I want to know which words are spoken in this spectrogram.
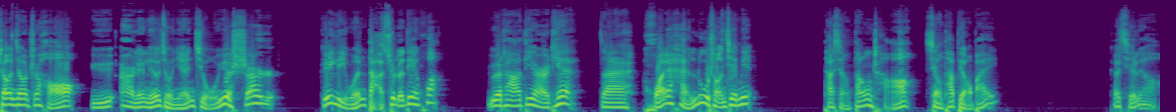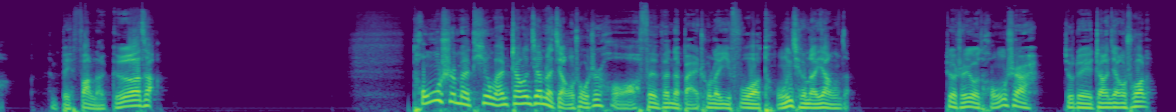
张江只好于二零零九年九月十二日给李文打去了电话，约他第二天在淮海路上见面。他想当场向他表白，可岂料被放了鸽子。同事们听完张江的讲述之后，纷纷的摆出了一副同情的样子。这时有同事就对张江说了。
